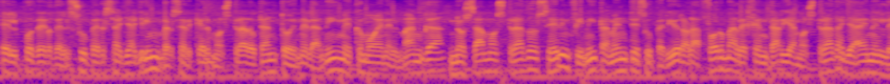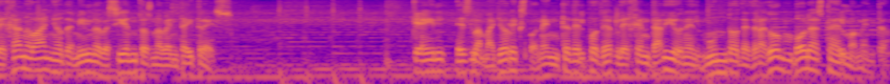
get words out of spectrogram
el poder del Super Saiyajin Berserker mostrado tanto en el anime como en el manga, nos ha mostrado ser infinitamente superior a la forma legendaria mostrada ya en el lejano año de 1993. Kale, es la mayor exponente del poder legendario en el mundo de Dragon Ball hasta el momento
